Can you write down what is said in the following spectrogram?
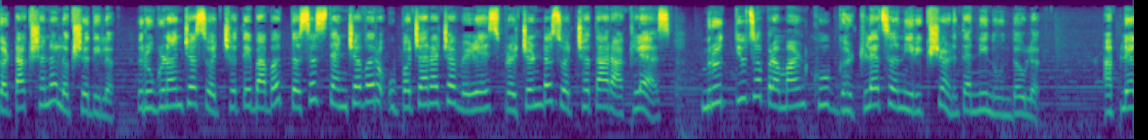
कटाक्षानं लक्ष दिलं. रुग्णांच्या स्वच्छतेबाबत तसंच त्यांच्यावर उपचाराच्या वेळेस प्रचंड स्वच्छता राखल्यास मृत्यूचं प्रमाण खूप घटल्याचं निरीक्षण त्यांनी नोंदवलं. आपल्या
